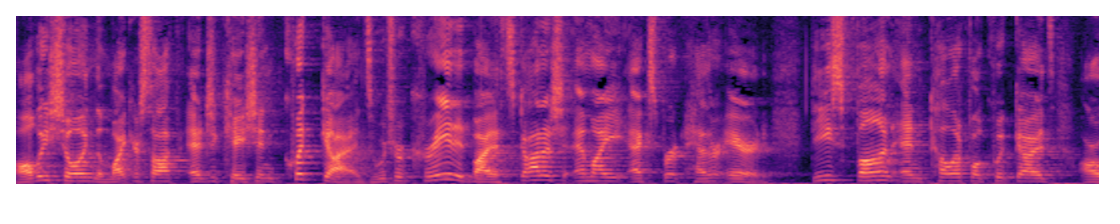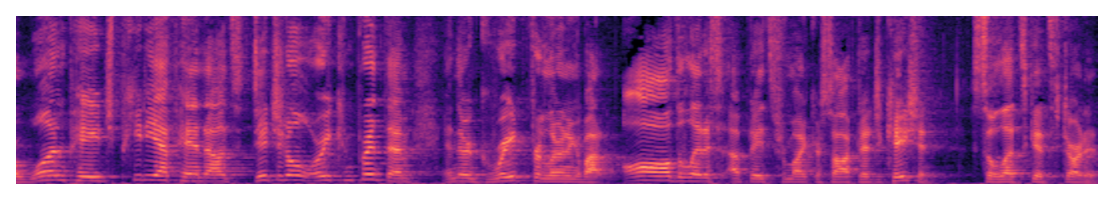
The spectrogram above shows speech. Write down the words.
I'll be showing the Microsoft Education Quick Guides, which were created by a Scottish MIE expert, Heather Aird. These fun and colorful quick guides are one-page PDF handouts, digital or you can print them, and they're great for learning about all the latest updates for Microsoft Education. So let's get started.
